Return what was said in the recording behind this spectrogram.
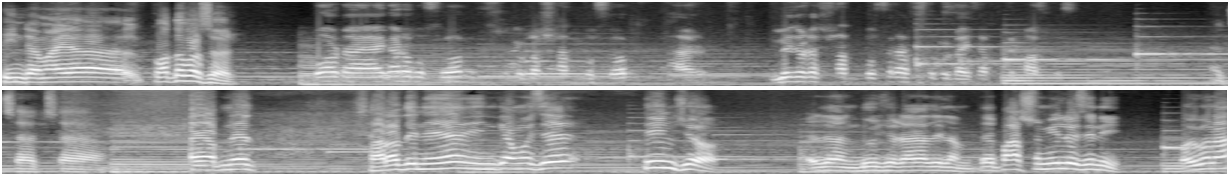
তিনটা মায়া কত বছর? বড়টা এগারো বছর ছোটটা সাত বছর আর মেজোটা সাত বছর আর ছোটটা পাঁচ বছর। আচ্ছা আচ্ছা। ভাই আপনার সারাদিনে ইনকাম হয়েছে তিনশো। দুইশো টাকা দিলাম। তাই পাঁচশো মিল হয়েছে নি? হইব না?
